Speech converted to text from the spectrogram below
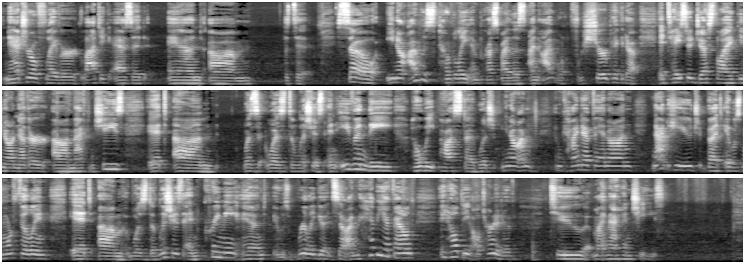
natural flavor, lactic acid, and um, that's it. So, you know, I was totally impressed by this, and I will for sure pick it up. It tasted just like, you know, another uh, mac and cheese. It um, was was delicious, and even the whole wheat pasta, which you know, I'm I'm kind of a fan on. Not huge, but it was more filling. It um, was delicious and creamy, and it was really good. So I'm happy I found a healthy alternative to my mac and cheese.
